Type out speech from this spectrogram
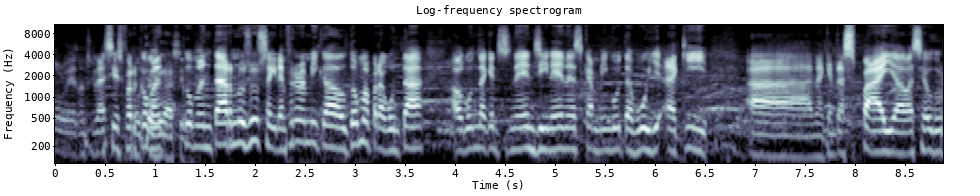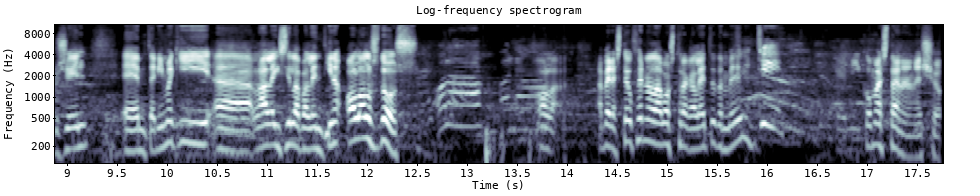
Molt bé, doncs gràcies per gràcies. comentar-nos-ho. Seguirem fent una mica el tom a preguntar a algun d'aquests nens i nenes que han vingut avui aquí eh, en aquest espai a la Seu d'Urgell. Eh, tenim aquí eh, l'Àlex i la Valentina. Hola als dos. Hola. Hola. Hola. A veure, esteu fent la vostra galeta també? Sí. I com estan en això?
